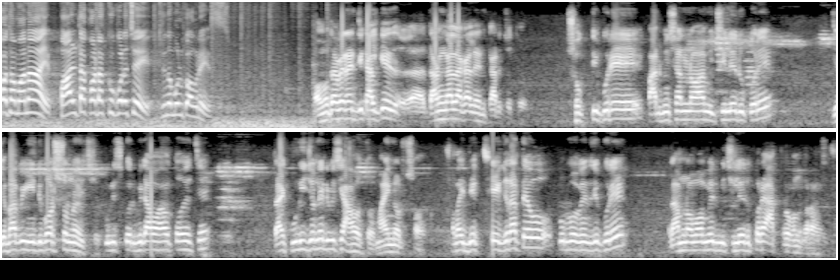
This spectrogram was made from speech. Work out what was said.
কথা মানায়, পাল্টা কটাক্ষ করেছে তৃণমূল কংগ্রেস। মমতা ব্যানার্জি কালকে দাঙ্গা লাগালেন কার্যত। শক্তিপুরে পারমিশন নেওয়া মিছিলের উপরে যেভাবে ইট বর্ষণ হয়েছে, পুলিশ কর্মীরাও আহত হয়েছে, প্রায় কুড়ি জনের বেশি আহত মাইনর সহ। সবাই দেখছে, এগরাতেও পূর্ব মেদিনীপুরে রামনবমীর মিছিলের উপরে আক্রমণ করা হয়েছে।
